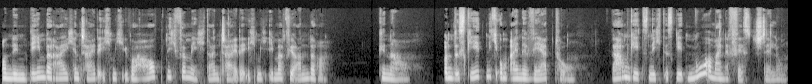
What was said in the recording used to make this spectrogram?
Und in dem Bereich entscheide ich mich überhaupt nicht für mich. Da entscheide ich mich immer für andere. Genau. Und es geht nicht um eine Wertung. Darum geht es nicht. Es geht nur um eine Feststellung.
